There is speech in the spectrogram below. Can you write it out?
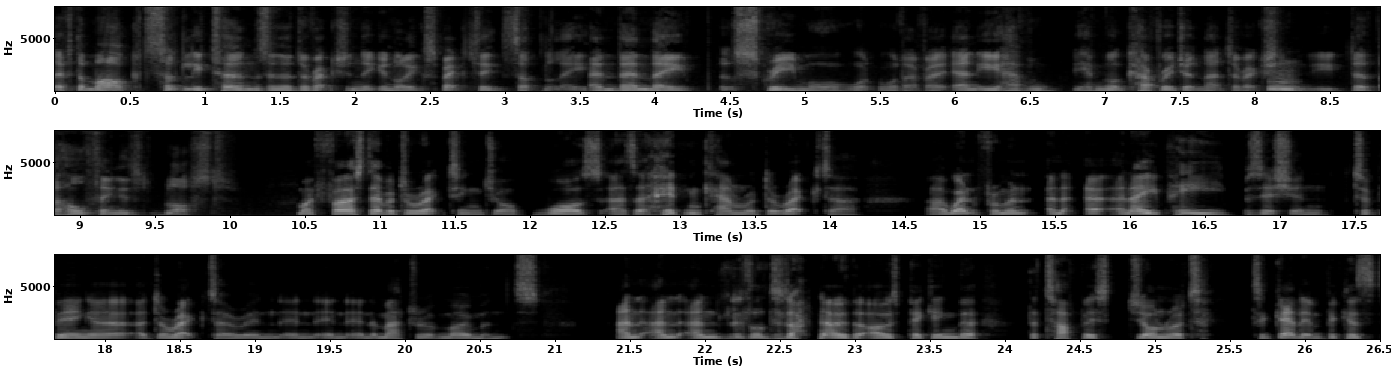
if the mark suddenly turns in a direction that you're not expecting suddenly, and then they scream or whatever, and you haven't you haven't got coverage in that direction, mm. the, the whole thing is lost. My first ever directing job was as a hidden camera director. I went from an, an, an AP position to being a, a director in, in, in, in, a matter of moments. And, and, and little did I know that I was picking the, the toughest genre to, to get in because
